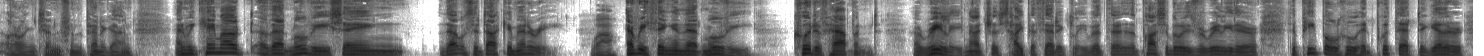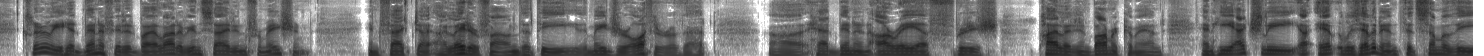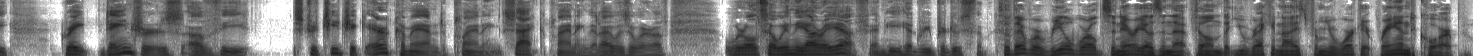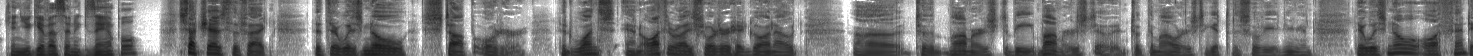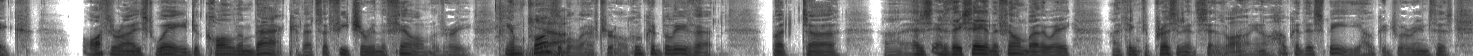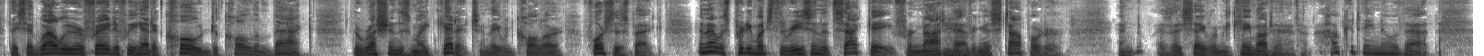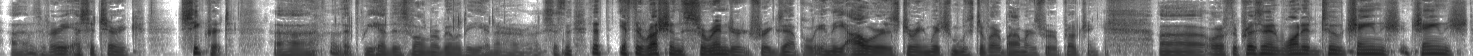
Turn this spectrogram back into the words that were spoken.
Arlington, from the Pentagon. And we came out of that movie saying that was a documentary. Wow. Everything in that movie could have happened. Uh, really, not just hypothetically, but the, the, possibilities were really there. The people who had put that together clearly had benefited by a lot of inside information. In fact, I, I later found that the, the major author of that uh, had been an RAF British pilot in Bomber Command, and he actually uh, it was evident that some of the great dangers of the Strategic Air Command planning, SAC planning that I was aware of, were also in the RAF, and he had reproduced them. So there were real world scenarios in that film that you recognized from your work at Rand Corp. Can you give us an example? Such as the fact that there was no stop order that once an authorized order had gone out uh, to the bombers to be bombers, uh, it took them hours to get to the Soviet Union, there was no authentic authorized way to call them back. That's a feature in the film, very implausible yeah. after all. Who could believe that? But uh, uh, as as they say in the film, by the way, I think the president says, "Well, you know, how could this be? How could you arrange this?" They said, "Well, we were afraid if we had a code to call them back, the Russians might get it, and they would call our forces back." And that was pretty much the reason that SAC gave for not mm-hmm. having a stop order. And as I say, when we came out, I thought, "How could they know that?" Uh, that was a very esoteric secret uh, that we had this vulnerability in our system. That if the Russians surrendered, for example, in the hours during which most of our bombers were approaching, uh, or if the president wanted to change change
